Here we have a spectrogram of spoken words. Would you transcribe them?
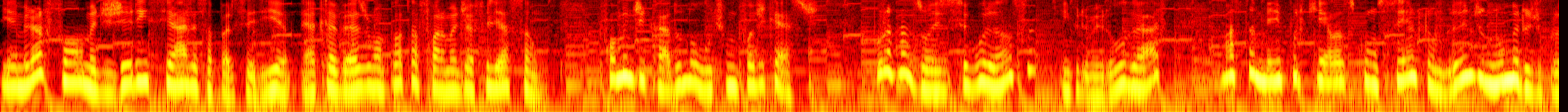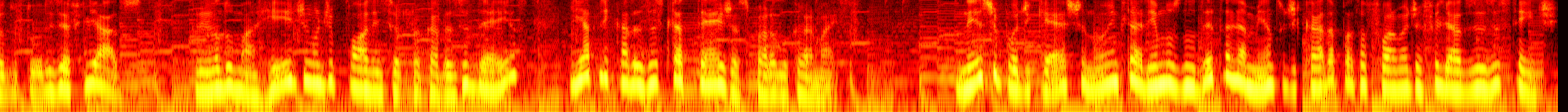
e a melhor forma de gerenciar essa parceria é através de uma plataforma de afiliação, como indicado no último podcast, por razões de segurança, em primeiro lugar, mas também porque elas concentram um grande número de produtores e afiliados, criando uma rede onde podem ser trocadas ideias e aplicadas estratégias para lucrar mais. Neste podcast, não entraremos no detalhamento de cada plataforma de afiliados existente,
